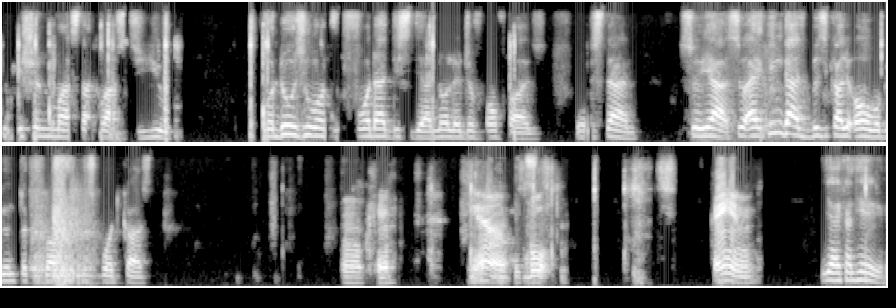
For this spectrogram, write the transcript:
creation masterclass to you for those who want to further this their knowledge of offers. You understand? So yeah, so I think that's basically all we're going to talk about in this podcast. Okay. Yeah, but can you hear me? Yeah, I can hear you.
